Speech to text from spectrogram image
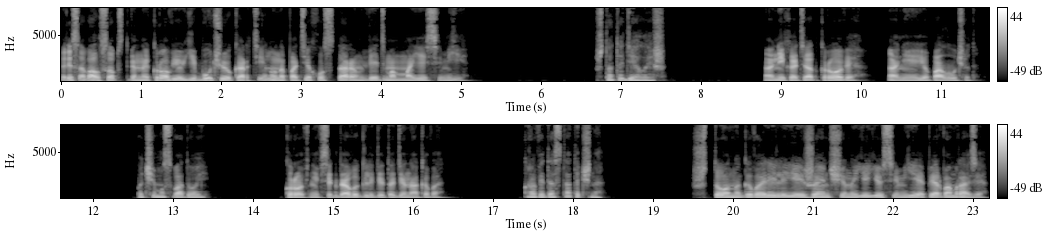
Рисовал собственной кровью ебучую картину на потеху старым ведьмам моей семьи. «Что ты делаешь?» «Они хотят крови, они ее получат». «Почему с водой?» Кровь не всегда выглядит одинаково. Крови достаточно? Что наговорили ей женщины ее семьи о первом разе?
